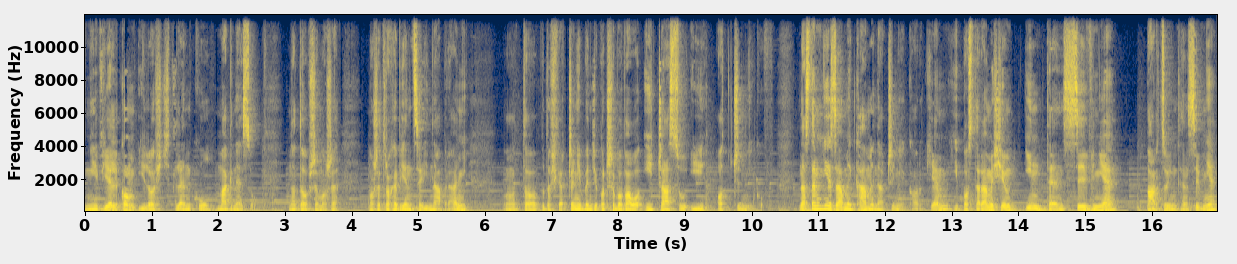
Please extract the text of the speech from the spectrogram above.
niewielką ilość tlenku magnezu. No dobrze, może, może trochę więcej nabrań. To doświadczenie będzie potrzebowało i czasu, i odczynników. Następnie zamykamy naczynie korkiem i postaramy się intensywnie, bardzo intensywnie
